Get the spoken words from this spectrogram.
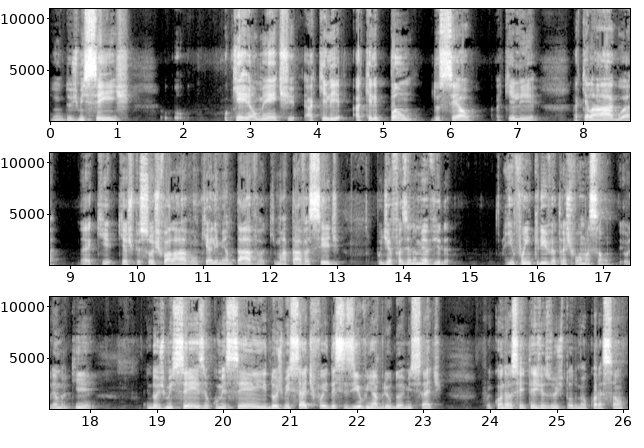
em 2006, o que realmente aquele, aquele pão do céu, aquele, aquela água né, que, que as pessoas falavam, que alimentava, que matava a sede, podia fazer na minha vida. E foi incrível a transformação. Eu lembro que em 2006 eu comecei e 2007 foi decisivo, em abril de 2007. Foi quando eu aceitei Jesus de todo o meu coração.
